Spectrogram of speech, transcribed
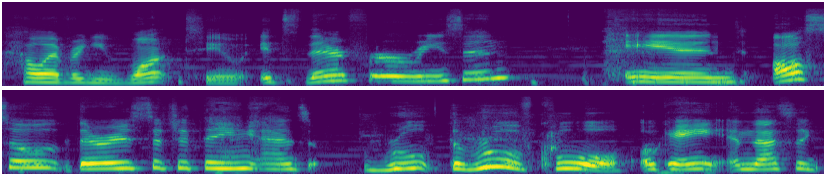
however you want to. It's there for a reason. And also, there is such a thing as rule the rule of cool, okay? And that's like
